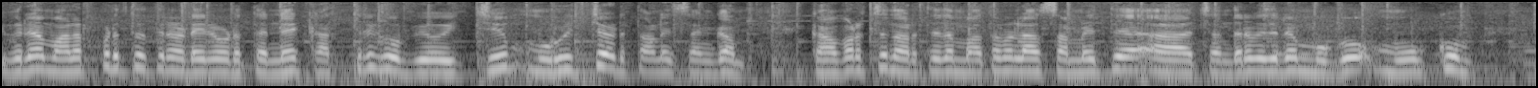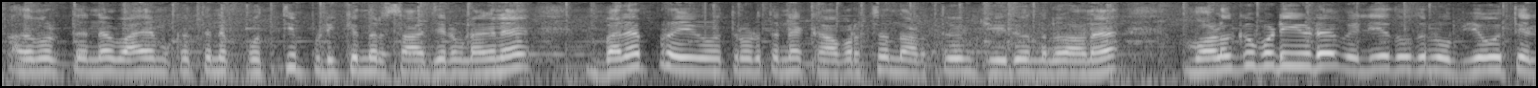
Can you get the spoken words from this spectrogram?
ഇവരെ മലപ്പിടുത്തത്തിനിടയിലൂടെ തന്നെ കത്രിക ഉപയോഗിച്ച് മുറിച്ചെടുത്താണ് ഈ സംഘം. കവർച്ച നടത്തിയത് മാത്രമല്ല ആ സമയത്ത് ചന്ദ്രവിധിയുടെ മുഖവും മൂക്കും അതുപോലെ തന്നെ വായമുഖത്തിന് പൊത്തിപ്പിടിക്കുന്ന ഒരു സാഹചര്യം ഉണ്ട് അങ്ങനെ ബലപ്രയോഗത്തിലൂടെ തന്നെ കവർച്ച നടത്തുകയും ചെയ്തു എന്നുള്ളതാണ്. മുളക് പൊടിയുടെ വലിയ തോതിലുള്ള ഉപയോഗത്തിൽ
